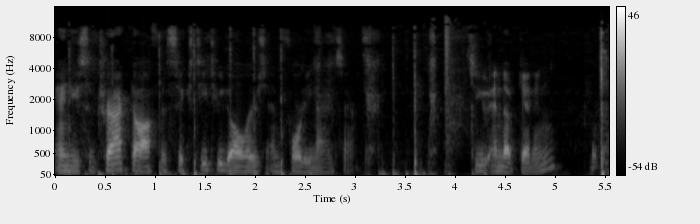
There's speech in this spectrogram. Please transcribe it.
and you subtract off the $62.49. So you end up getting whoops,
